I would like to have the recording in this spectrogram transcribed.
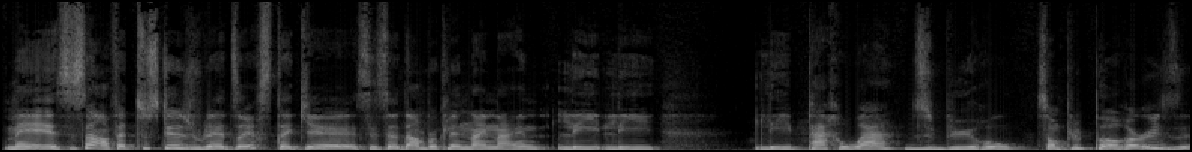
Mais c'est ça, en fait, tout ce que je voulais dire, c'était que c'est ça, dans Brooklyn Nine-Nine, les, les, les parois du bureau sont plus poreuses.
